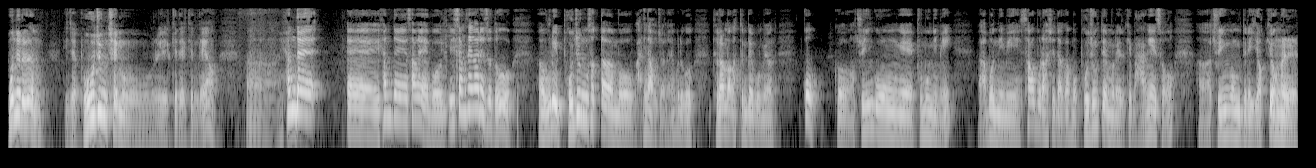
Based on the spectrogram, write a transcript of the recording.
오늘은 이제 보증 채무를 읽게 될 텐데요. 어, 현대 에, 현대 사회 뭐 일상생활에서도 어, 우리 보증 섰다 뭐 많이 나오잖아요. 그리고 드라마 같은데 보면 꼭 그 주인공의 부모님이 아버님이 사업을 하시다가 뭐 보증 때문에 이렇게 망해서 어, 주인공들의 역경을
